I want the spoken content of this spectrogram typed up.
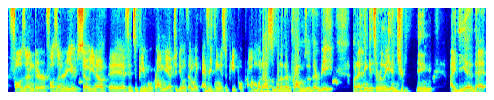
falls under falls under you. So you know, if it's a people problem, you have to deal with them. Like everything is a people problem. What else? What other problems would there be? But I think it's a really interesting idea that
